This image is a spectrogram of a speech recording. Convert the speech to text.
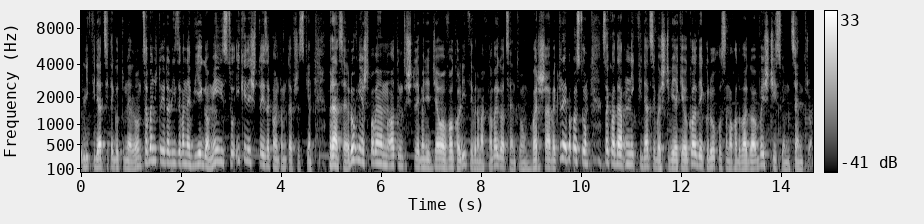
likwidacji tego tunelu, tunelu, co będzie tutaj realizowane w jego miejscu i kiedy się tutaj zakończą te wszystkie prace. Również powiem o tym, co się tutaj będzie działo w okolicy w ramach nowego centrum Warszawy, które po prostu zakłada likwidację właściwie jakiegokolwiek ruchu samochodowego w ścisłym centrum.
